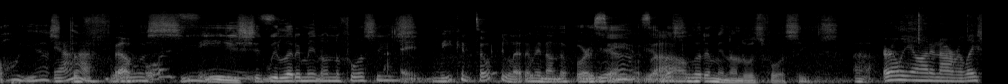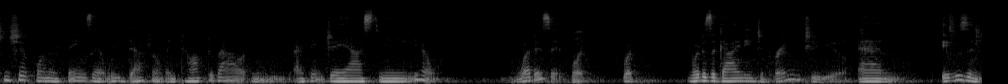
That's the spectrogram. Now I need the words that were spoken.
Oh yes, Yeah, the the four, four C's. Cs. Should we let him in on the four C's? Hey, we can totally let him in on the four yeah, C's. yeah, let's Um, let him in on those four C's. uh, early on in our relationship, one of the things that we definitely talked about, and I think Jay asked me, you know, what is it? What what what does a guy need to bring to you? And it was an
